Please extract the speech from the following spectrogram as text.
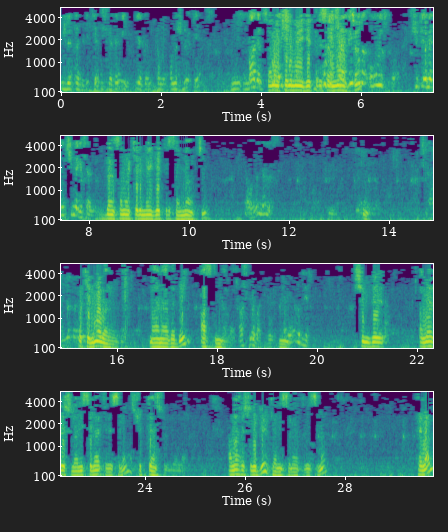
illetten dedik ya ismeden değil. İlleten hani anlaşılıyor ki madem Sana o kelimeyi bu getirirsen ne geçerli, bu yapacaksın? da onun sütü emen için de geçerli. Ben sana o kelimeyi getirirsem ne yapacaksın? Ya ondan yalnız. Hı. O kelime var orada. Manada değil, aslında var. Hı. Ama olabilir. Şimdi Allah Resulü Aleyhisselatü Vesselam sütten söylüyorlar. Allah Resulü diyor ki Aleyhisselatü Vesselam helal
